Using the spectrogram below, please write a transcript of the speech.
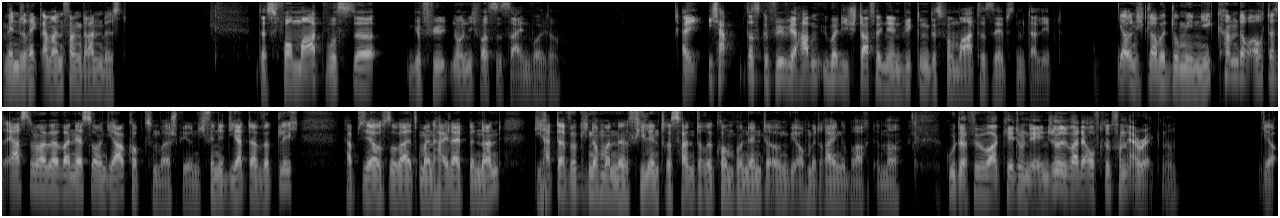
wenn du direkt am Anfang dran bist. Das Format wusste gefühlt noch nicht, was es sein wollte. Ich habe das Gefühl, wir haben über die Staffeln die Entwicklung des Formates selbst miterlebt. Ja, und ich glaube, Dominique kam doch auch das erste Mal bei Vanessa und Jakob zum Beispiel. Und ich finde, die hat da wirklich, habe sie auch sogar als mein Highlight benannt, die hat da wirklich nochmal eine viel interessantere Komponente irgendwie auch mit reingebracht immer. Gut, dafür war Kate und Angel, war der Auftritt von Eric, ne? Ja.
